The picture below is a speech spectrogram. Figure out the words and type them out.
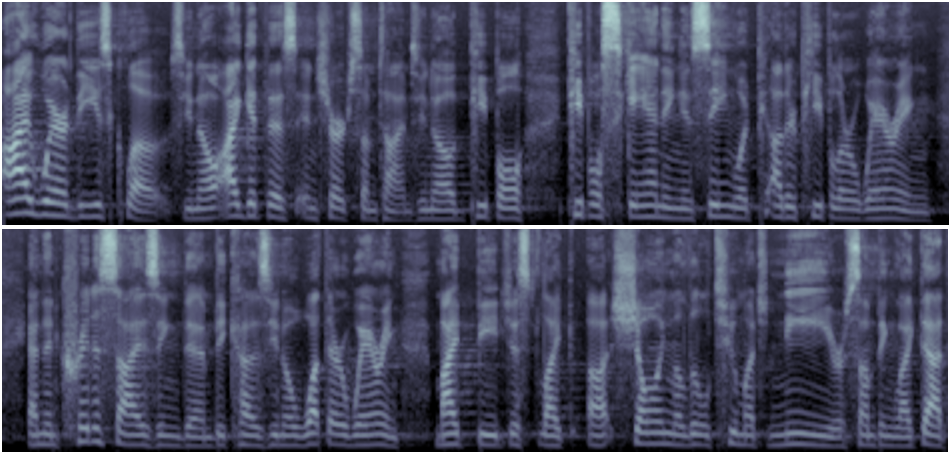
I wear these clothes. You know, I get this in church sometimes. You know, people, people scanning and seeing what other people are wearing and then criticizing them because, you know, what they're wearing might be just like uh, showing a little too much knee or something like that.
